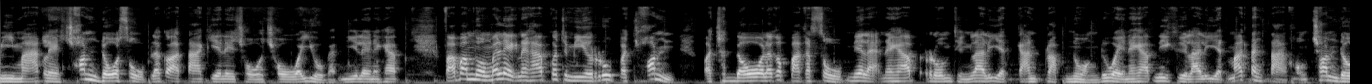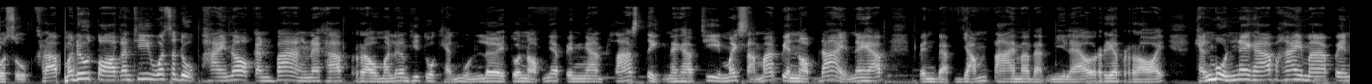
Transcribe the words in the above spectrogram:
มีมาร์กเลยช่อนโดสูบแล้วก็อัตราเกียร์เรโชโชว์ไว้อยู่แบบนี้เลยนะครับ ฝาปั๊มหน่วงแม่เหล็กนะครับ ก็จะมีรูปปลาช่อนปลาชะโด แล้วก็ปลากระสูบเนี่ยแหละนะครับ รวมถึงรายละเอียดการปรับหน่วงด้วยนะครับ นี่คือรายละเอียดมาร์กต่าง ๆ ของช่อนโดสูบครับ มาดูต่อกันที่วัสดุภายนอกกันบ้างนะครับ เรามาเริ่มที่ตัวแขนหมุนเลย ตัวหนอบเนี่ยเป็นงานพลาสติกนะครับที่ไม่สามารถเปลี่ยนหนอบได้นะครับ เป็นแบบย้ำตายมาแบบนี้แล้วเรียบร้อย แขนหมุนนะครับให้มาเป็น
